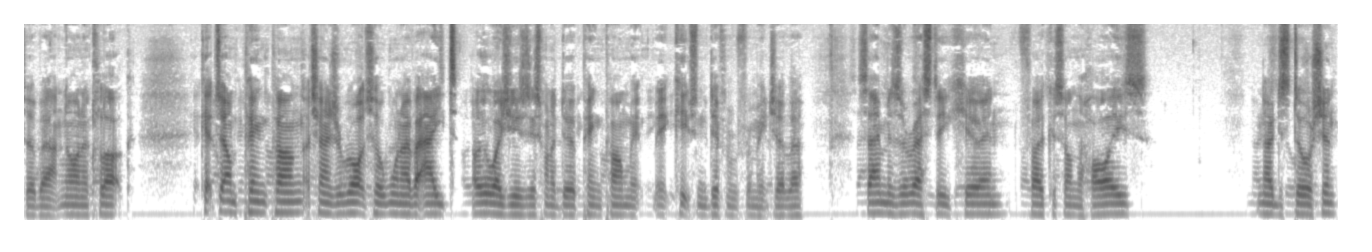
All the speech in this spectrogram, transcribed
to about 9 o'clock. Kept it on ping pong. I changed the right to a 1 over 8. I always use this when I do a ping pong, it, it keeps them different from each other. Same as the rest EQing, focus on the highs, no distortion.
